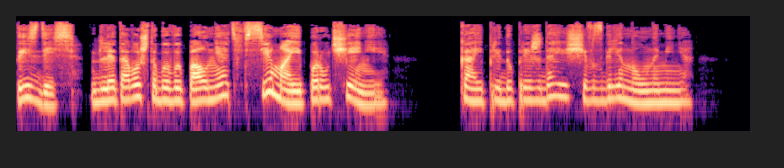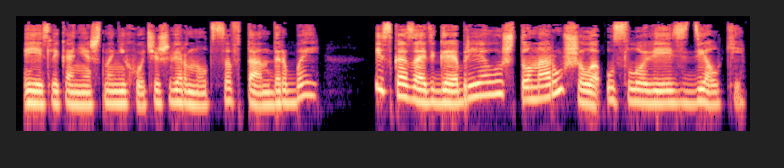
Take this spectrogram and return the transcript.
Ты здесь для того, чтобы выполнять все мои поручения». Кай предупреждающе взглянул на меня. «Если, конечно, не хочешь вернуться в Тандер-Бэй и сказать Габриэлу, что нарушила условия сделки».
